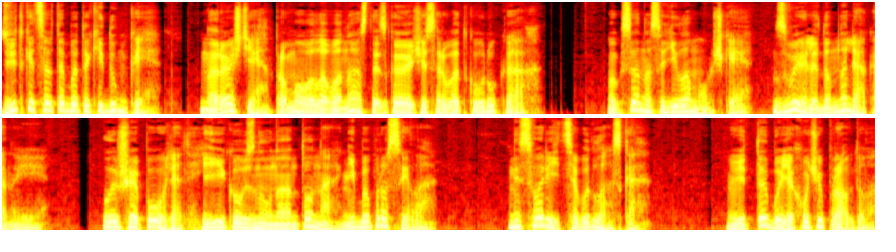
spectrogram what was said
Звідки це в тебе такі думки? Нарешті промовила вона, стискаючи серветку в руках. Оксана сиділа мовчки, з виглядом наляканої. Лише погляд її ковзнув на Антона, ніби просила. Не сваріться, будь ласка. Від тебе я хочу правду.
